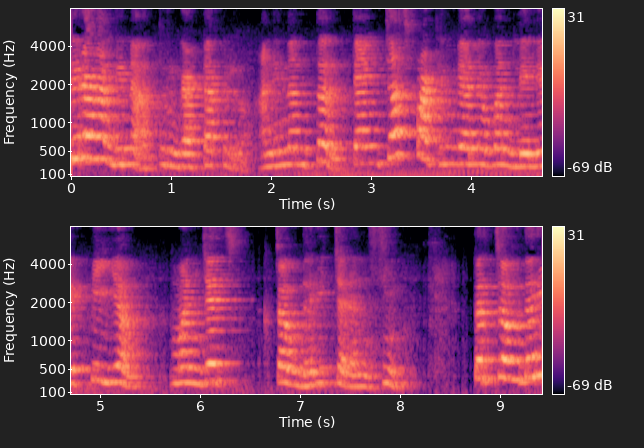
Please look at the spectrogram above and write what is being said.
इंदिरा गांधींना तुरुंगात टाकलं आणि नंतर त्यांच्याच पाठिंब्याने बनलेले पीएम म्हणजेच चौधरी चरण सिंग तर चौधरी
